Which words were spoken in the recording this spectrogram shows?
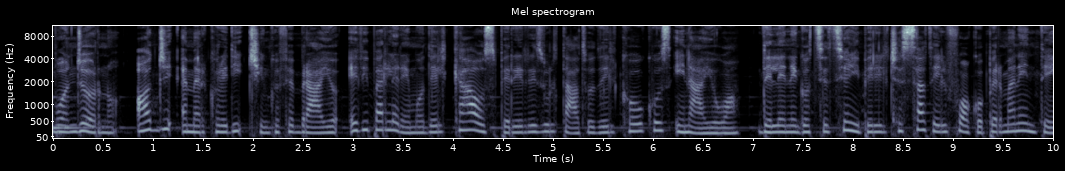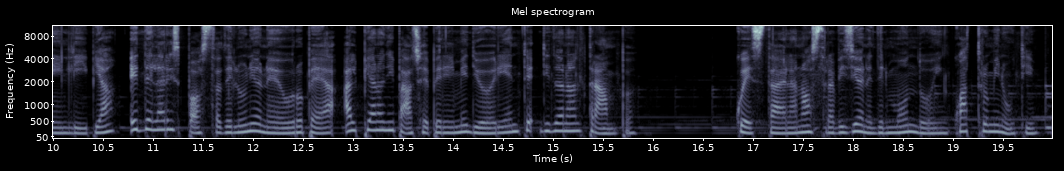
Buongiorno, oggi è mercoledì 5 febbraio e vi parleremo del caos per il risultato del caucus in Iowa, delle negoziazioni per il cessate il fuoco permanente in Libia e della risposta dell'Unione Europea al piano di pace per il Medio Oriente di Donald Trump. Questa è la nostra visione del mondo in 4 minuti.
